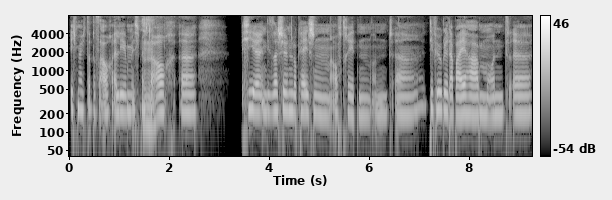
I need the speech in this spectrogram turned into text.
ich möchte das auch erleben. Ich möchte Mhm. auch äh, hier in dieser schönen Location auftreten und äh, die Vögel dabei haben und äh,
